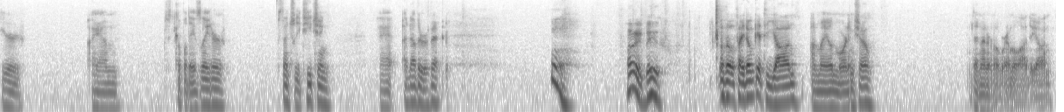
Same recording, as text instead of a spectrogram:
here I am just a couple days later, essentially teaching at another event. Oh, hurry, move. Although if I don't get to yawn on my own morning show, then I don't know where I'm allowed to yawn.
